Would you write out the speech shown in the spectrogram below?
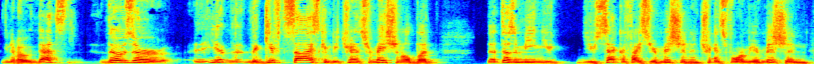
You know, that's those are yeah, the, the gift size can be transformational, but that doesn't mean you you sacrifice your mission and transform your mission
